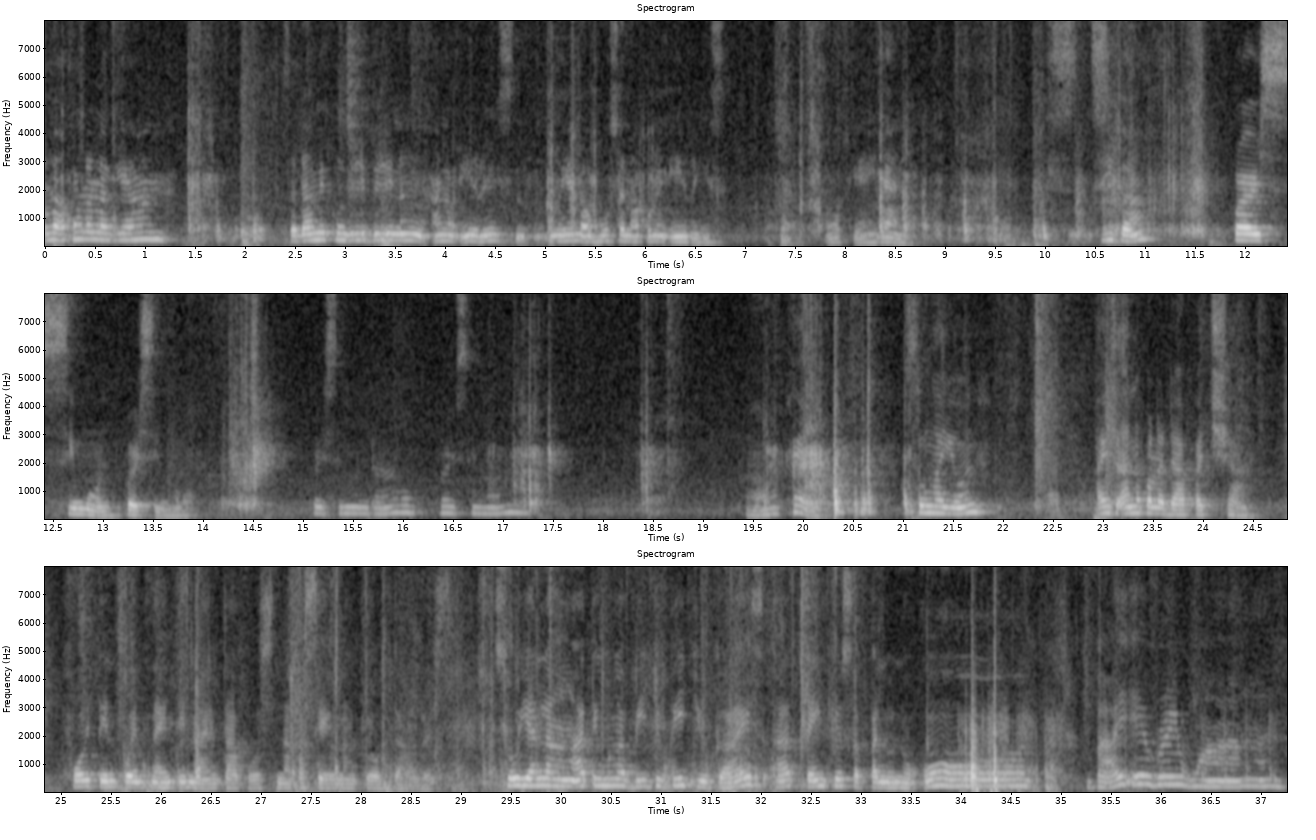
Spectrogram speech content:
wala akong lalagyan. Sa dami kong bili-bili ng ano earrings, ngayon naubusan ako ng earrings. Okay, yan. Siba, persimmon, persimmon. Persimmon daw, persimmon. Okay. So ngayon, ay ano pala dapat siya? 14.99 tapos naka-sale ng $12. So yan lang ang ating mga video-video guys at thank you sa panunood. Bye everyone.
